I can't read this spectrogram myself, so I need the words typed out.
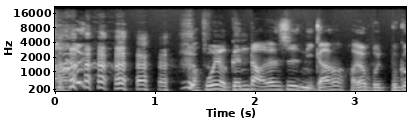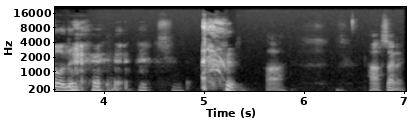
哦哦我有跟到，但是你刚刚好像不不够那个。啊。好，算了，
